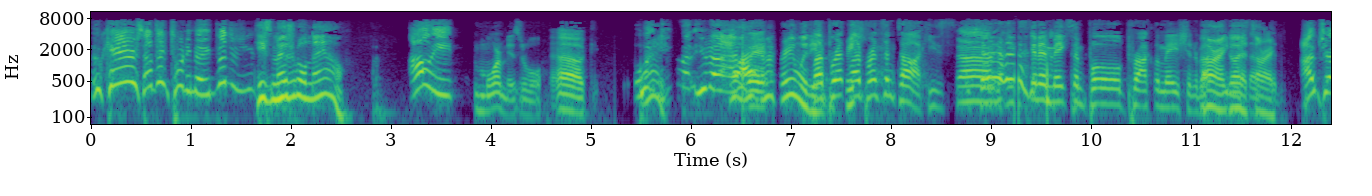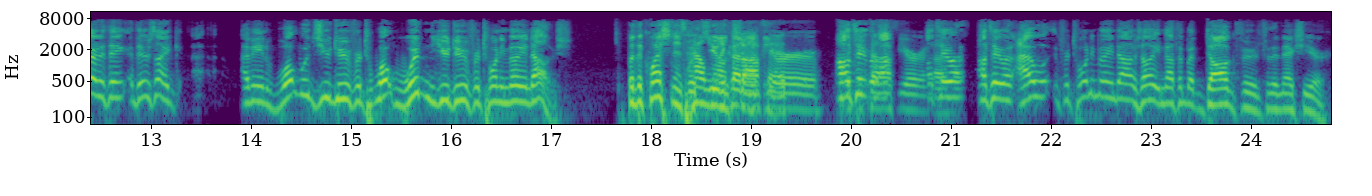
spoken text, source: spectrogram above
who cares? I'll take 20 million. What do you- He's miserable now. I'll eat. more miserable. oh, What, Right. you know, you know, I- No, I, Wait, I'm agreeing with you. Let, Brent, let Brinson talk. He's, Uh, he's gonna make some bold proclamation about. All right, go ahead, sorry. something. I'm trying to think. There's like, I mean, what would you do for? What wouldn't you do for twenty million dollars? But the question is Would how you long cut off your? I'll would you tell you what, off your. I'll uh, tell you what. I'll tell you what. I will for twenty million dollars. I'll eat nothing but dog food for the next year.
